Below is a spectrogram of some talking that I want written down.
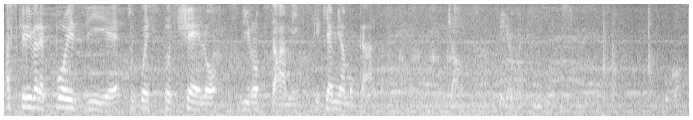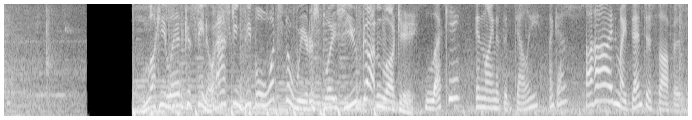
a scrivere poesie su questo cielo di rottami che chiamiamo casa. Ciao. Figa. Lucky Land Casino asking people what's the weirdest place you've gotten lucky? Lucky? In line at the deli, I guess? Aha, in my dentist's office.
